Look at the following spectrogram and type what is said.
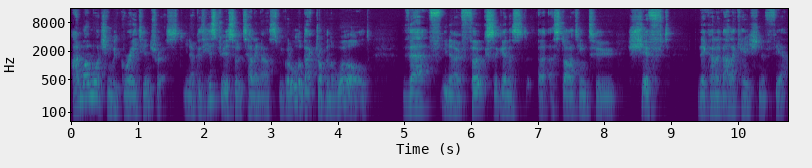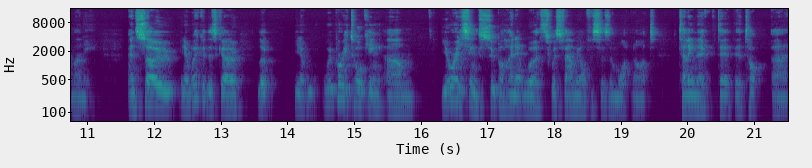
I'm, I'm watching with great interest, you know, because history is sort of telling us we've got all the backdrop in the world that, you know, folks are going to, uh, are starting to shift their kind of allocation of fiat money. And so, you know, where could this go? look, you know, we're probably talking. Um, you're already seeing super high net worth Swiss family offices and whatnot telling their their, their top uh,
